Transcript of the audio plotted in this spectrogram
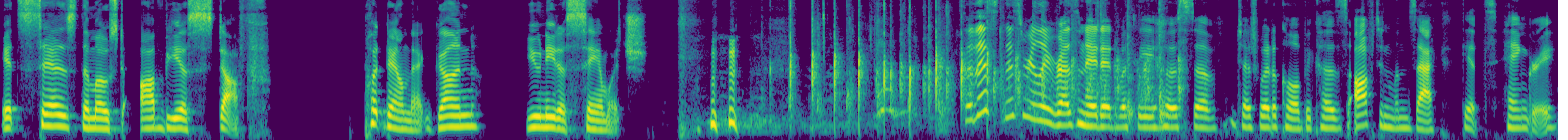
It says the most obvious stuff. Put down that gun. You need a sandwich. So this this really resonated with the host of Jesuitical because often when Zach gets hangry,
